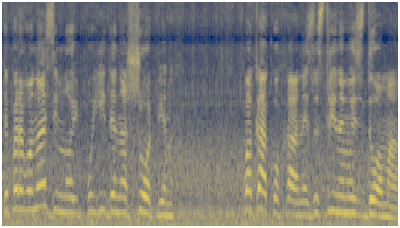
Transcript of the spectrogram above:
Тепер вона зі мною поїде на шопінг. Пока, коханий, зустрінемось вдома.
